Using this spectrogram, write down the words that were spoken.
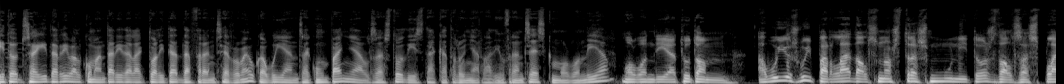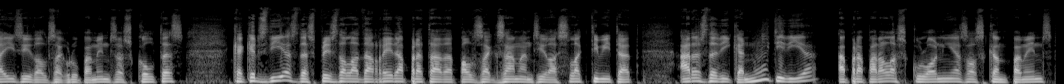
I tot seguit arriba el comentari de l'actualitat de Francesc Romeu, que avui ens acompanya als estudis de Catalunya Ràdio. Francesc, molt bon dia. Molt bon dia a tothom. Avui us vull parlar dels nostres monitors dels esplais i dels agrupaments escoltes que aquests dies, després de la darrera apretada pels exàmens i la selectivitat, ara es dediquen nit i dia a preparar les colònies, els campaments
